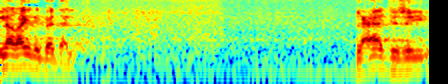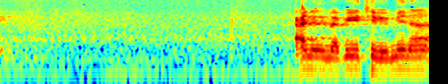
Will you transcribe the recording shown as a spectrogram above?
إلى غير بدل. العاجز عن المبيت بمنى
